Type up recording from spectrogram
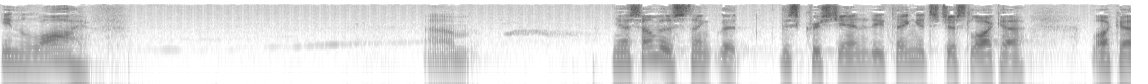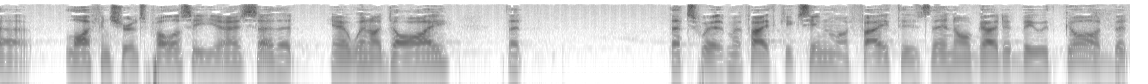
in life. Um, you know, some of us think that this Christianity thing, it's just like a, like a life insurance policy, you know, so that, you know, when I die, that, that's where my faith kicks in. My faith is then I'll go to be with God. But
